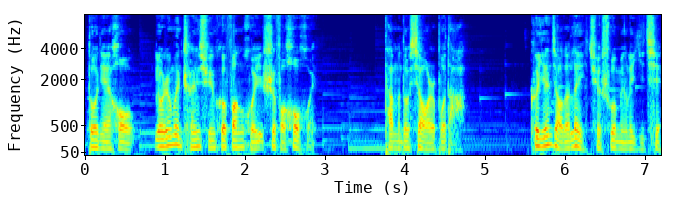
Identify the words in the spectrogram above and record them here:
多年后，有人问陈寻和方茴是否后悔。他们都笑而不答，可眼角的泪却说明了一切。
